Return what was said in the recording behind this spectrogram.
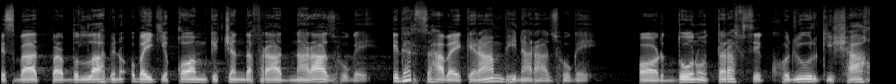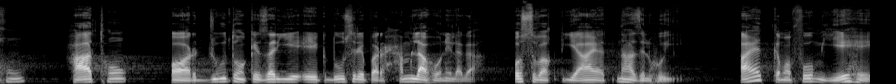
اس بات پر عبداللہ بن ابئی کی قوم کے چند افراد ناراض ہو گئے۔ ادھر صحابہ کرام بھی ناراض ہو گئے۔ اور دونوں طرف سے کھجور کی شاخوں، ہاتھوں اور جوتوں کے ذریعے ایک دوسرے پر حملہ ہونے لگا۔ اس وقت یہ آیت نازل ہوئی۔ آیت کا مفہوم یہ ہے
